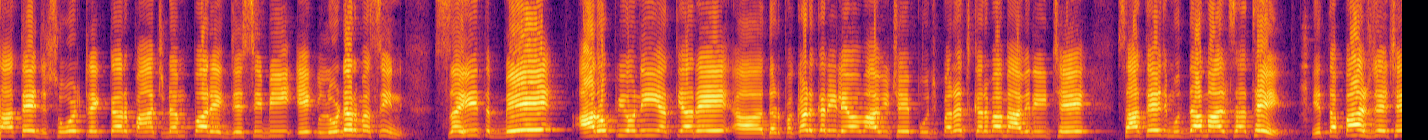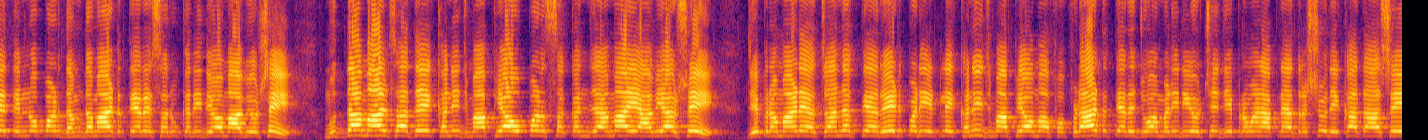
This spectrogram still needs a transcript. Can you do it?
સાથે જ સોળ ટ્રેક્ટર, પાંચ ડમ્પર, એક જેસીબી, એક લોડર મશીન સહિત બે આરોપીઓની અત્યારે ધરપકડ કરી લેવામાં આવી છે. પૂછપરછ કરવામાં આવી રહી છે. સાથે જ મુદ્દામાલ સાથે એ તપાસ જે છે તેમનો પણ ધમધમાટ અત્યારે શરૂ કરી દેવામાં આવ્યો છે. મુદ્દામાલ સાથે ખનીજ માફિયાઓ પણ સકંજામાં એ આવ્યા છે. જે પ્રમાણે અચાનક ત્યાં રેડ પડી એટલે ખનીજ માફિયાઓમાં ફફડાટ અત્યારે જોવા મળી રહ્યો છે. જે પ્રમાણે આપણે આ દ્રશ્યો દેખાતા હશે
